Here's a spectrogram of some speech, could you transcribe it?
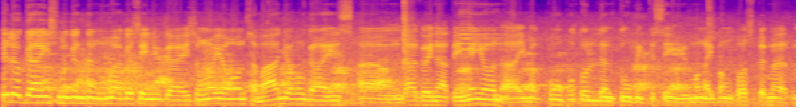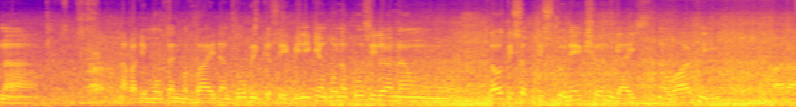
Hello guys, magandang umaga sa inyo guys. So ngayon, samahan niyo ako guys. Ang gagawin natin ngayon ay magpuputol ng tubig kasi yung mga ibang customer na nakalimutan magbayad ng tubig kasi binigyan ko na po sila ng notice of disconnection guys na warning para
